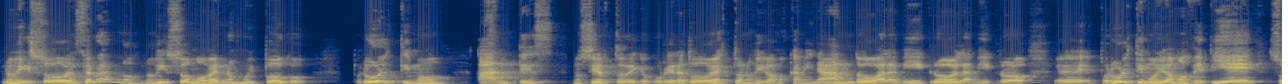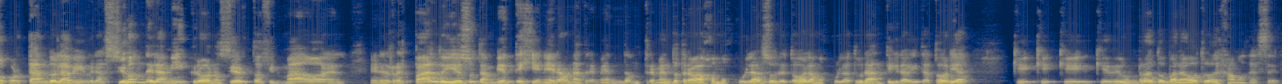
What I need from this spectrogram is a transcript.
nos hizo encerrarnos, nos hizo movernos muy poco. Por último, antes, ¿no es cierto?, de que ocurriera todo esto, nos íbamos caminando a la micro, la micro, eh, por último íbamos de pie, soportando la vibración de la micro, ¿no es cierto?, afirmado en el, en el respaldo, y eso también te genera una tremenda, un tremendo trabajo muscular, sobre todo la musculatura antigravitatoria, que, de un rato para otro dejamos de hacer.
